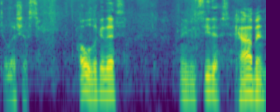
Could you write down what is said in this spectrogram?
Delicious. Oh, look at this. I didn't even see this. Cabin.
